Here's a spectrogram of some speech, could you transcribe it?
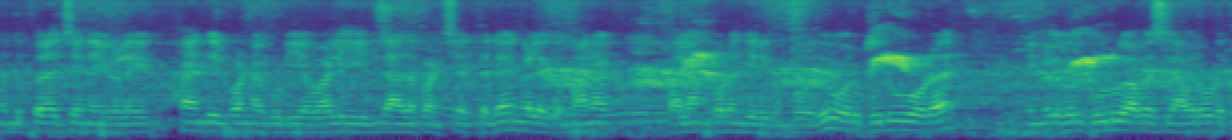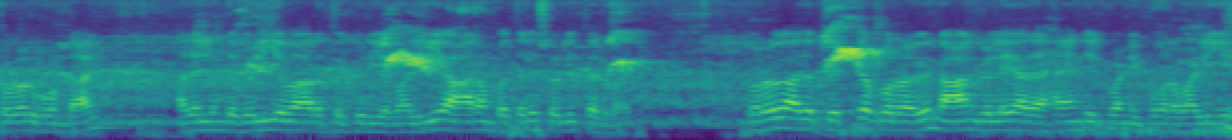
அந்த பிரச்சனைகளை ஹேண்டில் பண்ணக்கூடிய வழி இல்லாத பட்சத்தில் எங்களுக்கு மன பலம் குறைஞ்சிருக்கும் போது ஒரு குருவோட எங்களுக்கு ஒரு குரு அவசியம் அவரோட தொடர்பு கொண்டால் அதிலிருந்து வெளியே வாரத்துக்குரிய வழியை ஆரம்பத்தில் சொல்லித்தருவார் பிறகு அதை பெற்ற பிறகு நாங்களே அதை ஹேண்டில் பண்ணி போகிற வழியை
